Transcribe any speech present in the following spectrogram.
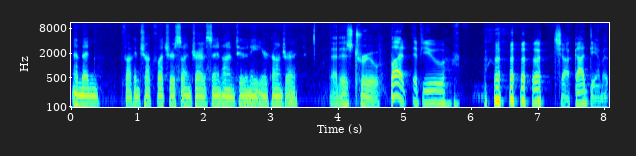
and then fucking Chuck Fletcher signed Travis Sanheim to an eight-year contract. that is true. But if you, Chuck, god damn it.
